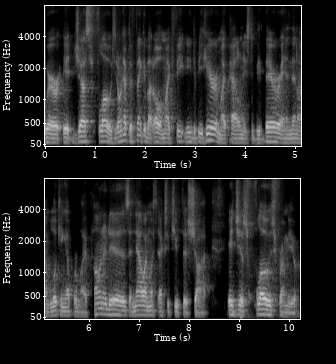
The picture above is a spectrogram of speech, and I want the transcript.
where it just flows. You don't have to think about, oh, my feet need to be here, my paddle needs to be there, and then I'm looking up where my opponent is, and now I must execute this shot. It just flows from you.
